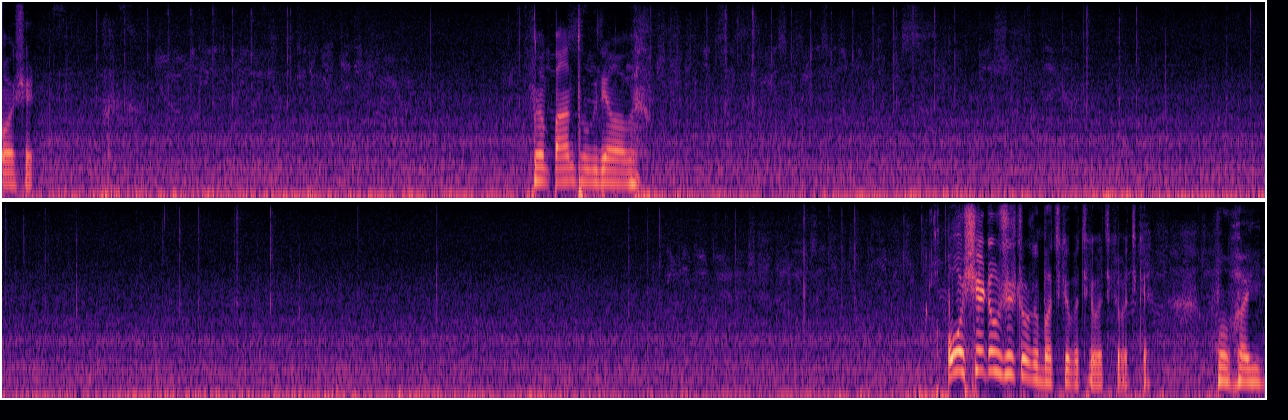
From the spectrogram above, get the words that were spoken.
ओ शिट मैं पान थूक दिया वहाँ पे। शिट ओ शिट ओ बच के बच के बच के बच के ओ भाई।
